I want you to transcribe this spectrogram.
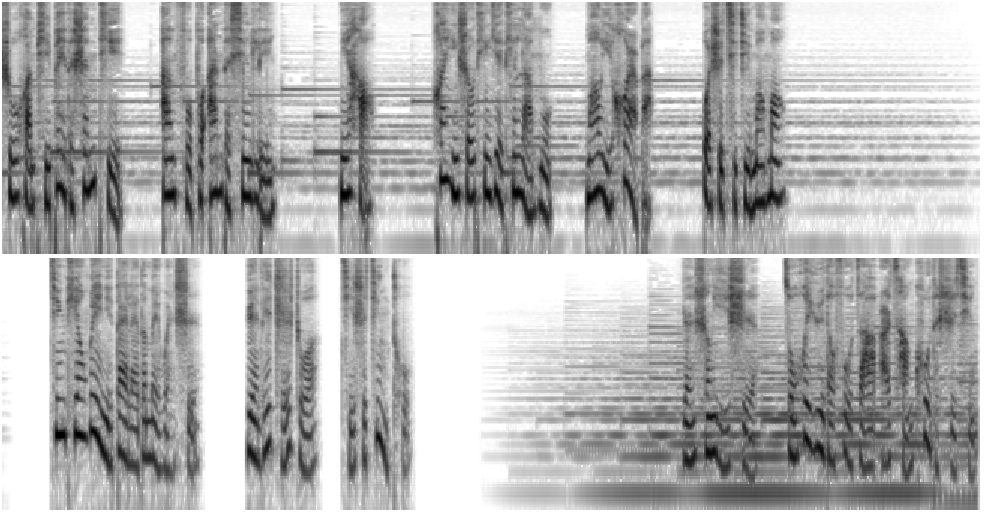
舒缓疲惫的身体，安抚不安的心灵。你好，欢迎收听夜听栏目《猫一会儿吧》，我是奇迹猫猫。今天为你带来的美文是：远离执着，即是净土。人生一世，总会遇到复杂而残酷的事情，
